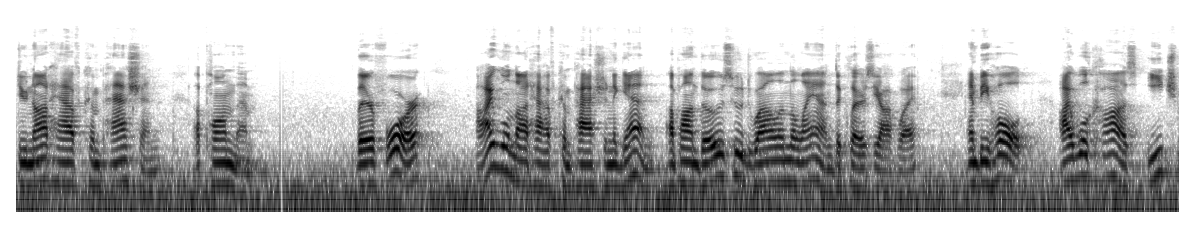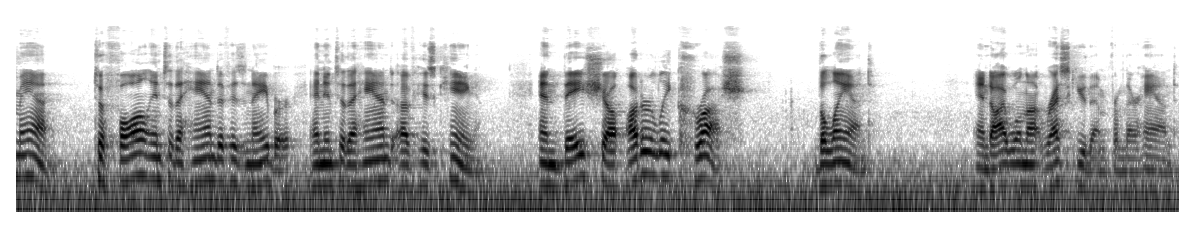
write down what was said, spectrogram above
do not have compassion upon them. Therefore, I will not have compassion again upon those who dwell in the land, declares Yahweh. And behold, I will cause each man to fall into the hand of his neighbor and into the hand of his king, and they shall utterly crush the land, and I will not rescue them from their hand.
